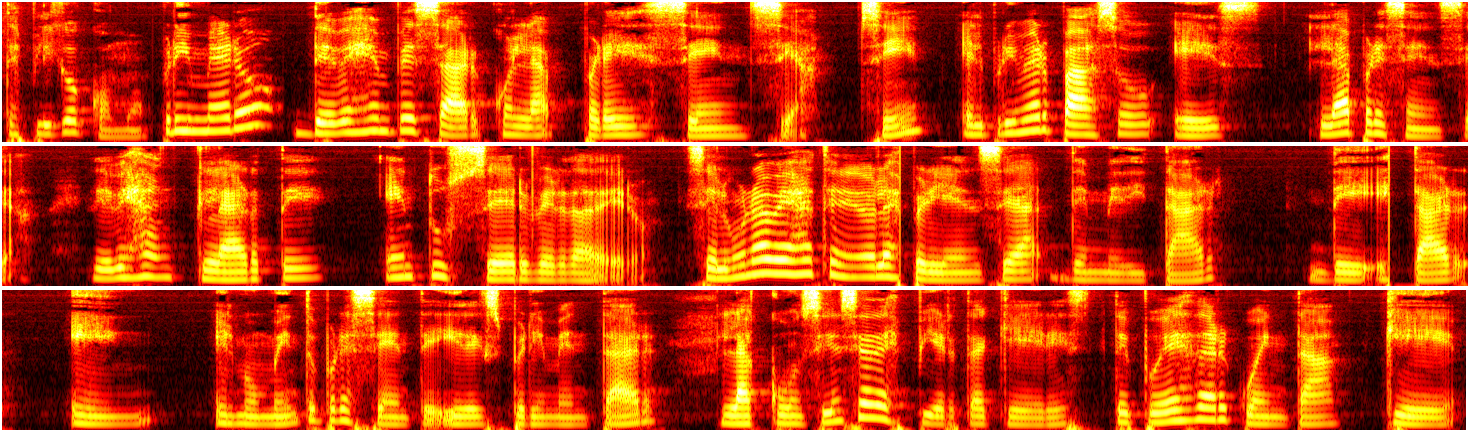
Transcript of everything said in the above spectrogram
te explico cómo. Primero, debes empezar con la presencia, ¿sí? El primer paso es la presencia. Debes anclarte en tu ser verdadero. Si alguna vez has tenido la experiencia de meditar, de estar en el momento presente y de experimentar la conciencia despierta que eres, te puedes dar cuenta que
